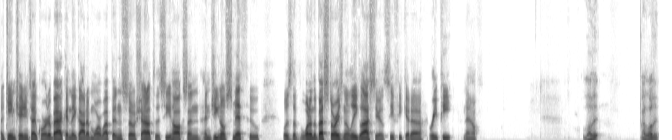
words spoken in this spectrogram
a game changing type quarterback, and they got him more weapons. So shout out to the Seahawks and and Geno Smith who was the one of the best stories in the league last year. Let's see if he could uh repeat now. Love it. I love it.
